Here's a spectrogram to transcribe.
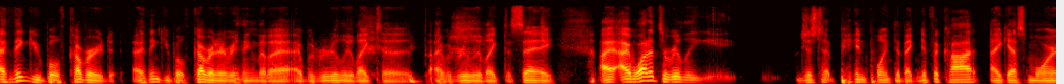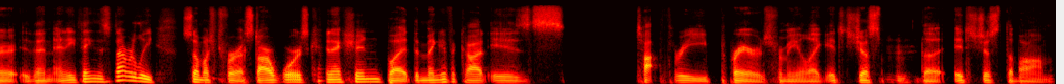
I think you both covered I think you both covered everything that I, I would really like to I would really like to say. I, I wanted to really just to pinpoint the Magnificat, I guess more than anything. It's not really so much for a Star Wars connection, but the Magnificat is top three prayers for me. Like it's just Mhm. the it's just the bomb.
